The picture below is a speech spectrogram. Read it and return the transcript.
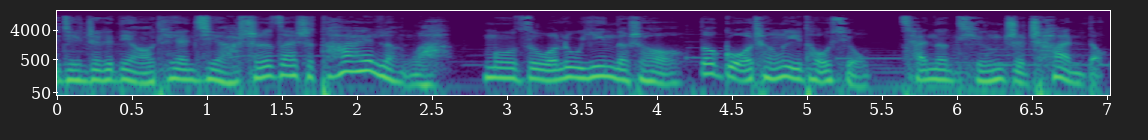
近这个鸟天气啊，实在是太冷了。木子，我录音的时候都裹成了一头熊，才能停止颤抖。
